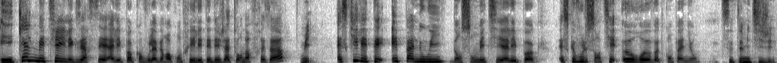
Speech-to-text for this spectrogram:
Et quel métier il exerçait à l'époque quand vous l'avez rencontré? Il était déjà tourneur-fraiseur Oui. Est-ce qu'il était épanoui dans son métier à l'époque? Est-ce que vous le sentiez heureux, votre compagnon? C'était mitigé.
